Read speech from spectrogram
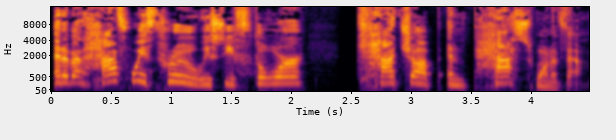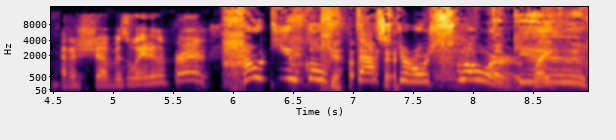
And about halfway through, we see Thor catch up and pass one of them. Gotta shove his way to the front. How do you go faster or slower? Like,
